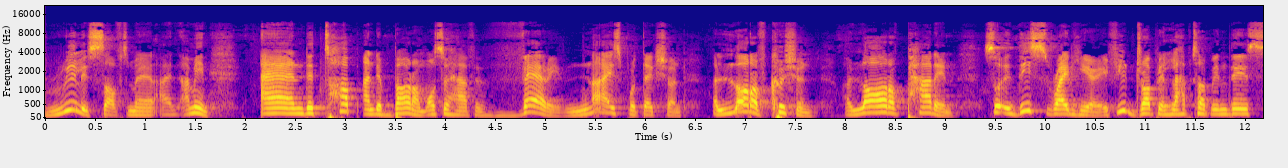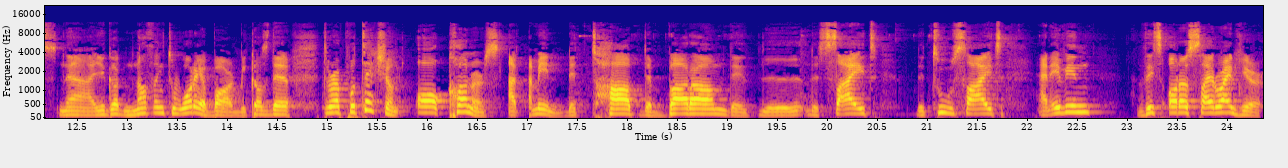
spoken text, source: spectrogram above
really soft, man. I, I mean, and the top and the bottom also have a very nice protection, a lot of cushion, a lot of padding. So this right here, if you drop your laptop in this, nah, you got nothing to worry about because there there are protection all corners. At, I mean, the top, the bottom, the the side, the two sides, and even this other side right here.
